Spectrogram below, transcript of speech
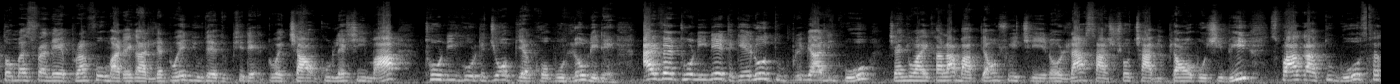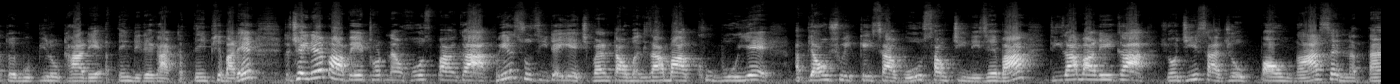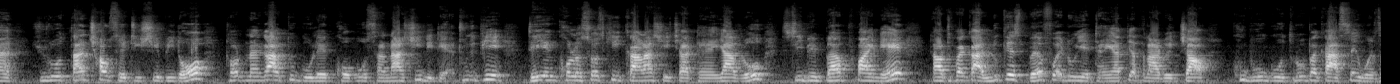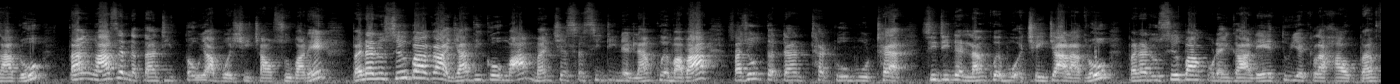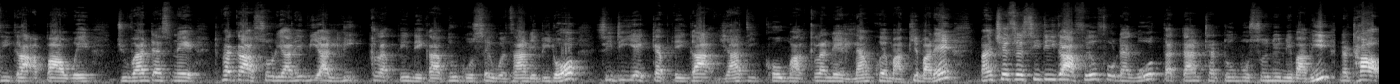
Thomas Frank နဲ့ Brentford မှာတည်းကလက်တွဲညူတဲ့သူဖြစ်တဲ့အတွက်ကြောင့်အခုလက်ရှိမှာ ထိုနီကိုတကြောပြန်ခေါ်ဖို့လုပ်နေတယ်။ Ivan Toney နဲ့တကယ်လို့သူပရီးမီးယားလိကိုဇန်နဝါရီကာလမှာပြောင်းရွှေ့ချင်ရင်တော့လစာရှော့ချပြီးပြောင်းဖို့ရှိပြီး Spa ကသူ့ကိုဆက်သွယ်မှုပြုလုပ်ထားတဲ့အသင်းတွေကတသင်းဖြစ်ပါတယ်။တစ်ချိန်တည်းမှာပဲ Tottenham Hotspur က Real Sociedad ရဲ့ဂျပန်တောင်ပန်ကစားမခူဘိုရဲ့အပြောင်းရွှေ့ကိစ္စကိုစောင့်ကြည့်နေစေပါဒီကစားမလေးကရော်ဂျီစာချုပ်ပေါင်52တန်းယူရိုတန်း60တိရှိပြီးတော့ Tottenham ကသူ့ကိုလည်းခေါ်ဖို့ဆန္ဒရှိနေတယ်အထူးသဖြင့် Dejan Kolosowski ကာလာရှီချာဒဏ်ရာရလို့ Steven Bergwijn နဲ့နောက်တစ်ဖက်က Lucas Belfort တို့ရဲ့ဒဏ်ရာပြဿနာတွေကြောင့်ခုဘူကိုသူတို့ဘက်ကစိတ်ဝင်စားလို့ တန်း52တန်းထိ300ပွဲရှိချောင်းဆိုပါတယ်ဘန်နာဒိုဆီလ်ဗာကယာတီကုံမှာမန်ချက်စတာစီးတီးနဲ့လမ်းခွဲမှာပါစာချုပ်တက်တန်းထပ်တိုးဖို့ထက်စီးတီးနဲ့လမ်းခွဲဖို့အချိန်ကြာလာသလိုဘန်နာဒိုဆီလ်ဗာကိုယ်တိုင်ကလည်းသူ့ရဲ့ကလပ်ဟောက်ဘန်ဖီကာအပါအဝင်ဂျူဗန်တက်စ်နဲ့တစ်ဖက်ကဆိုရီယာရေဗီးယားလိကလပ်တင်းတွေကသူ့ကိုစိတ်ဝင်စားနေပြီးတော့စီးတီးရဲ့ကပတိန်ကယာတီကုံမှာကလပ်နဲ့လမ်းခွဲမှာဖြစ်ပါတယ်မန်ချက်စတာစီးတီးကဖီလ်ဖိုဒန်ကိုတက်တန်းထပ်တိုးဖို့ဆွေးနွေးနေပါပြီ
